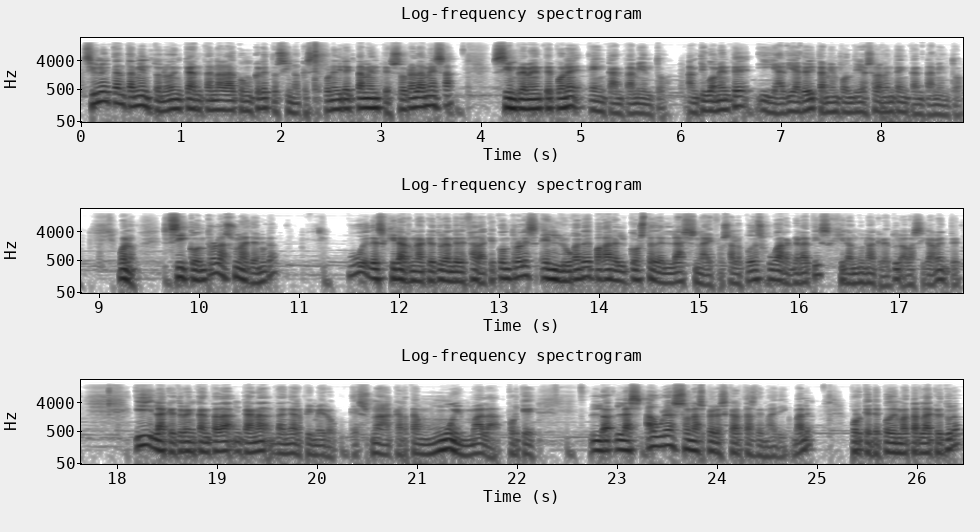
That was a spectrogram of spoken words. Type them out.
Si un encantamiento no encanta nada concreto, sino que se pone directamente sobre la mesa, simplemente pone encantamiento. Antiguamente y a día de hoy también pondría solamente encantamiento. Bueno, si controlas una llanura, puedes girar una criatura enderezada que controles en lugar de pagar el coste del Lash Knife. O sea, lo puedes jugar gratis girando una criatura, básicamente. Y la criatura encantada gana dañar primero. Es una carta muy mala, porque las auras son las peores cartas de Magic, ¿vale? Porque te pueden matar la criatura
